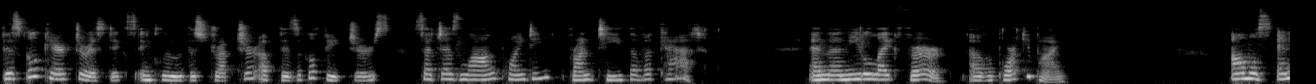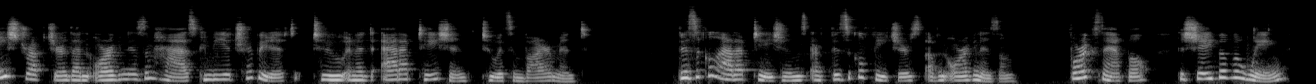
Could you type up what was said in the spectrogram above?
Physical characteristics include the structure of physical features such as long pointy front teeth of a cat and the needle-like fur of a porcupine. Almost any structure that an organism has can be attributed to an adaptation to its environment. Physical adaptations are physical features of an organism. For example, the shape of a wing,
